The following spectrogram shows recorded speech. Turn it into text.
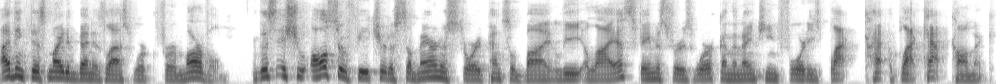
I think this might have been his last work for Marvel. This issue also featured a Submariner story penciled by Lee Elias, famous for his work on the 1940s Black Cat, Black Cat comic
